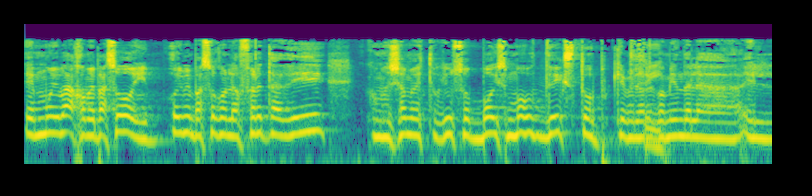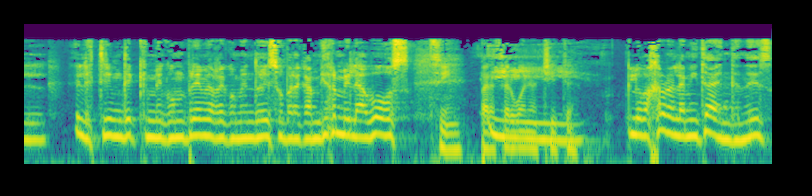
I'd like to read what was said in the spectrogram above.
Es muy bajo, me pasó hoy. Hoy me pasó con la oferta de, ¿cómo se llama esto? Que uso Voice Mode Desktop, que me lo Sí. recomienda la, el, el Stream Deck que me compré, me recomendó eso para cambiarme la voz. Sí, para hacer Y buenos chistes. Lo bajaron a la mitad, ¿entendés?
